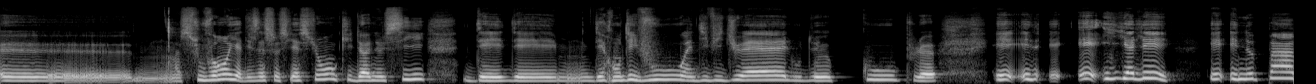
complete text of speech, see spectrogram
euh, souvent il y a des associations qui donnent aussi des, des, des rendez-vous individuels ou de couple et, et, et, y aller et, et, ne pas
